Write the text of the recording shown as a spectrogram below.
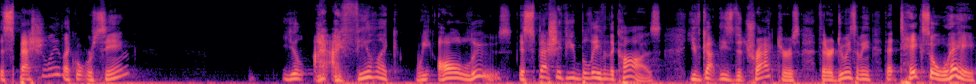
especially like what we're seeing, you'll I, I feel like we all lose, especially if you believe in the cause. You've got these detractors that are doing something that takes away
